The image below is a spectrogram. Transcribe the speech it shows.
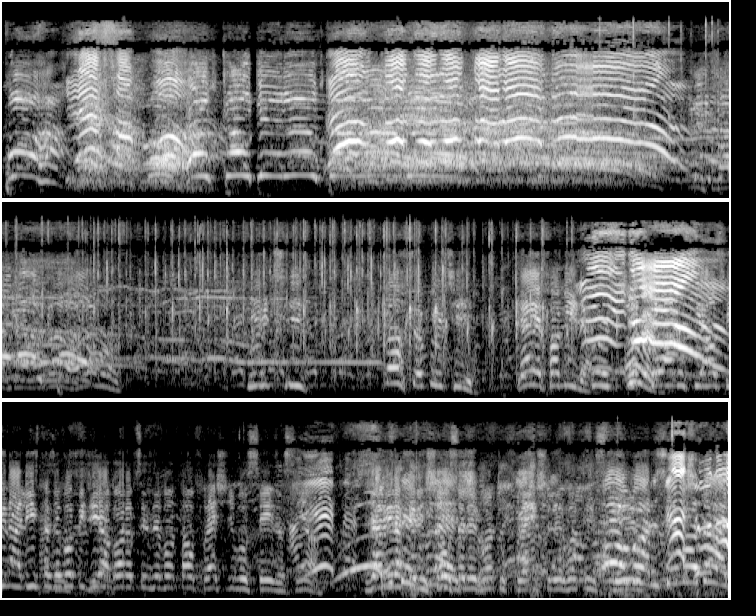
porra que essa porra é o caldeirão, é o cara! caldeirão caralho! Curti. Nossa, eu curti. E aí, família? Antes de eu anunciar os finalistas, eu vou pedir agora pra vocês levantar o flash de vocês, assim, ó. Vocês já viram aquele show? Você levanta o flash, levanta o Ô, espelho. mano, sem maldade,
